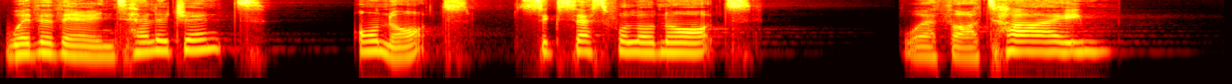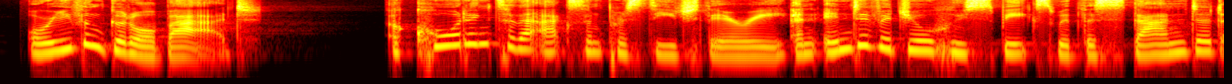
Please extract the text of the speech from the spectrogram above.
whether they're intelligent or not, successful or not, worth our time, or even good or bad. According to the accent prestige theory, an individual who speaks with the standard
